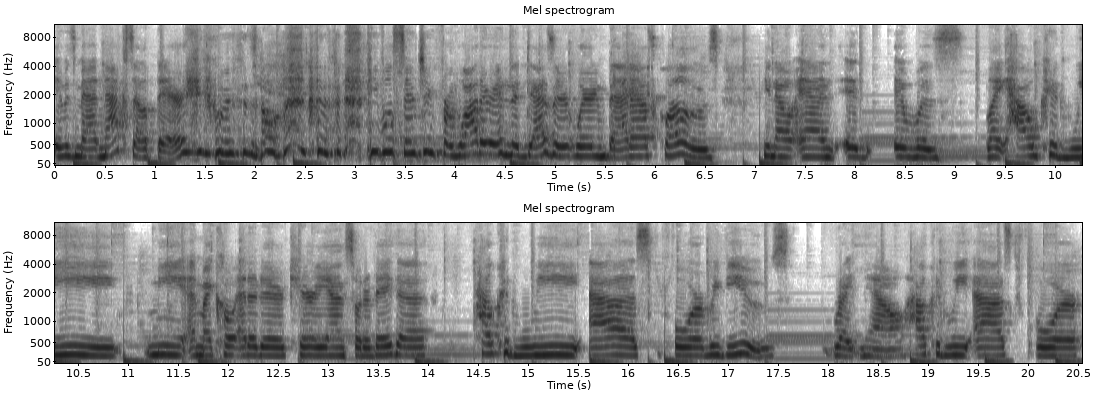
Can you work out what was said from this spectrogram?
it was Mad Max out there. people searching for water in the desert wearing badass clothes, you know, and it it was like how could we, me and my co-editor Karrieann Soto Vega, how could we ask for reviews right now? How could we ask for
